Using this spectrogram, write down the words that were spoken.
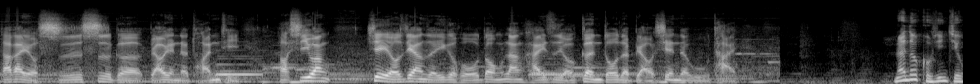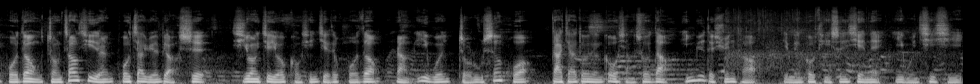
大概有十四个表演的团体，好，希望借由这样的一个活动，让孩子有更多的表现的舞台。南投口琴节活动总召集人郭家元表示，希望借由口琴节的活动，让艺文走入生活，大家都能够享受到音乐的熏陶，也能够提升县内艺文气息。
